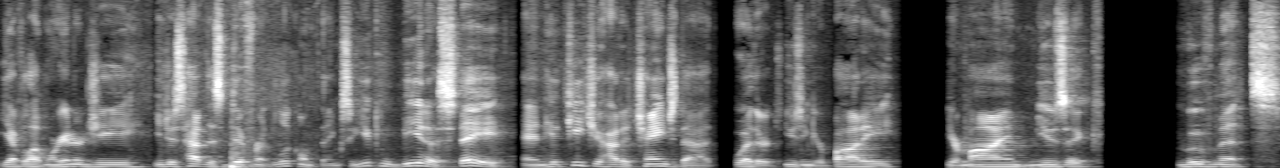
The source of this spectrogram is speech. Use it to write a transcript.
you have a lot more energy you just have this different look on things so you can be in a state and he'll teach you how to change that whether it's using your body your mind music movements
